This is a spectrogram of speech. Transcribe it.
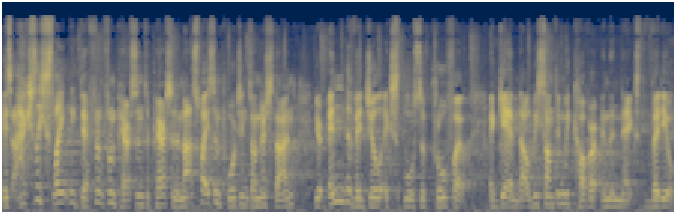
it's actually slightly different from person to person. And that's why it's important to understand your individual explosive profile. Again, that'll be something we cover in the next video.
